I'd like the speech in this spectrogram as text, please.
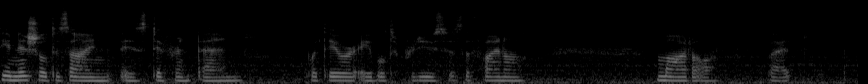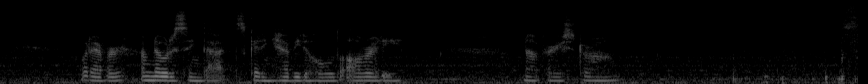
The initial design is different than what they were able to produce as the final model, but whatever. I'm noticing that it's getting heavy to hold already. Not very strong. If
